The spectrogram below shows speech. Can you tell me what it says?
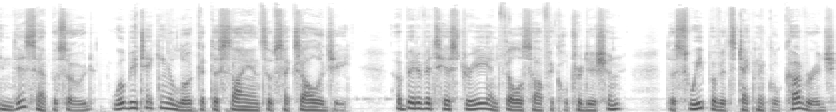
In this episode, we'll be taking a look at the science of sexology, a bit of its history and philosophical tradition, the sweep of its technical coverage,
